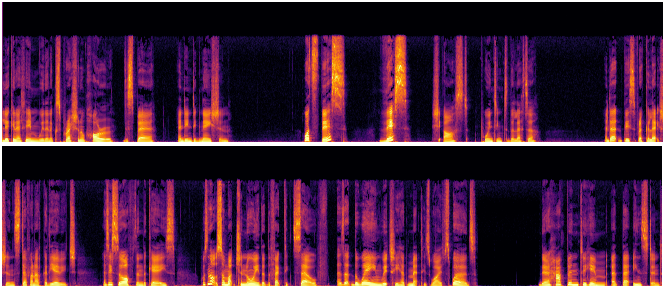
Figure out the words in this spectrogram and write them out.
looking at him with an expression of horror, despair, and indignation. What's this? This? she asked, pointing to the letter. And at this recollection, Stepan Arkadyevitch, as is so often the case, was not so much annoyed at the fact itself as at the way in which he had met his wife's words. There happened to him at that instant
